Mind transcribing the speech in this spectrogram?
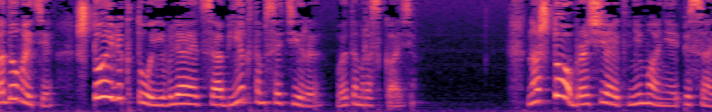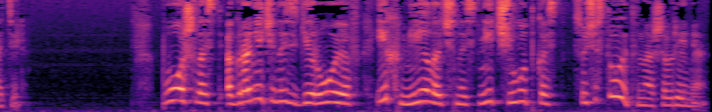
Подумайте, что или кто является объектом сатиры в этом рассказе? На что обращает внимание писатель? Пошлость, ограниченность героев, их мелочность, нечуткость существуют в наше время.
